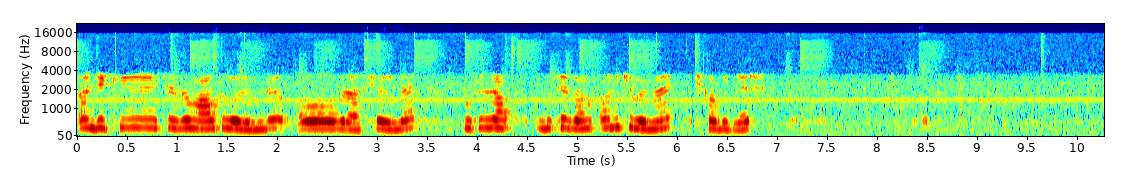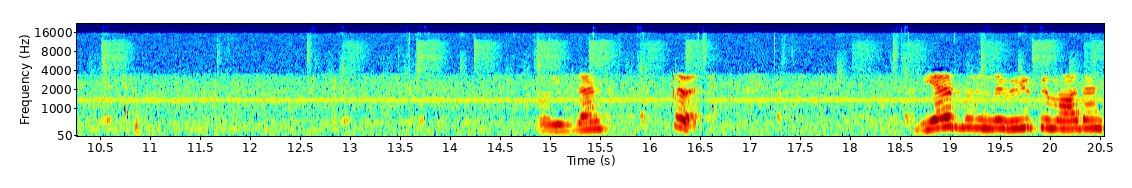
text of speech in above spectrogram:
Önceki sezon 6 bölümdü. O biraz şöyle. Bu sezon bu sezon 12 bölüme çıkabilir. O yüzden evet. Diğer bölümde büyük bir maden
